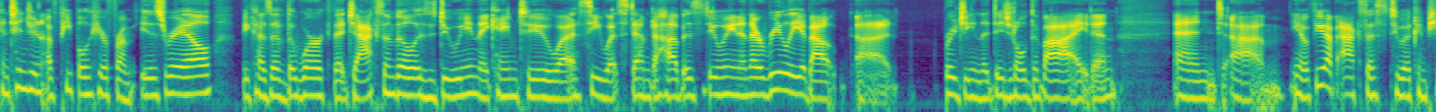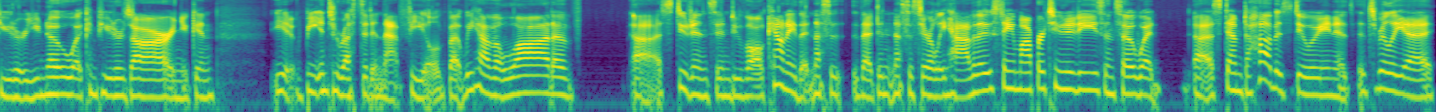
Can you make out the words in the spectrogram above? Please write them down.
contingent of people here from Israel because of the work that Jacksonville is doing. They came to uh, see what STEM2Hub is doing, and they're really about uh, bridging the digital divide and. And um, you know, if you have access to a computer, you know what computers are, and you can, you know, be interested in that field. But we have a lot of uh, students in Duval County that nece- that didn't necessarily have those same opportunities. And so what uh, STEM2Hub is doing is it's really a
